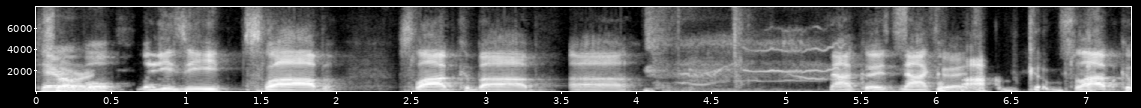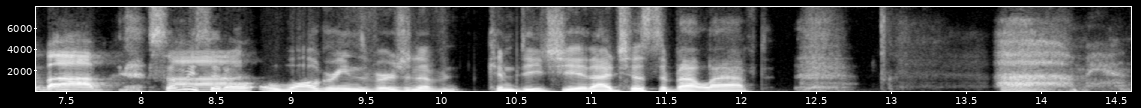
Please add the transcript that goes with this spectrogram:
Terrible, Sorry. lazy, slob, slob kebab. Uh, not good. Not good. Slob kebab. Slob kebab. Somebody uh, said a, a Walgreens version of kimchi, and I just about laughed. Oh man.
